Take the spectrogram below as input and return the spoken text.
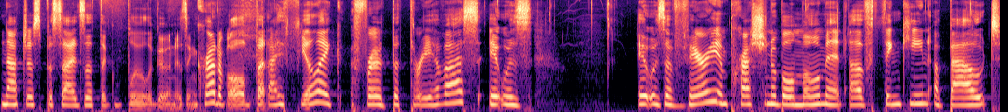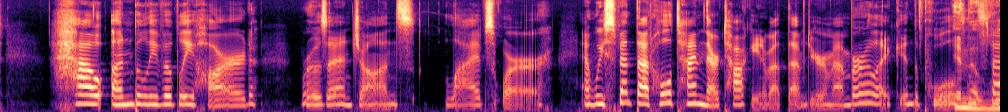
not just besides that the Blue Lagoon is incredible, but I feel like for the three of us, it was it was a very impressionable moment of thinking about how unbelievably hard Rosa and John's lives were. And we spent that whole time there talking about them. Do you remember? Like in the pools In and the stuff.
